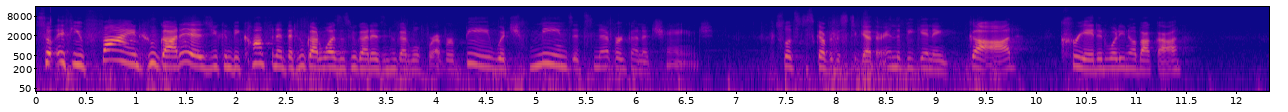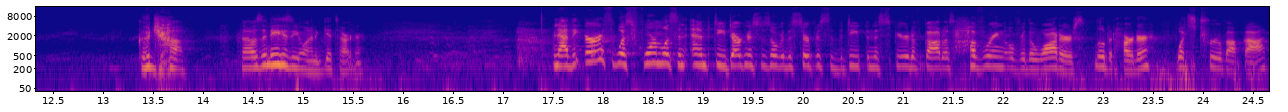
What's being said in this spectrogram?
So if you find who God is, you can be confident that who God was is who God is and who God will forever be, which means it's never going to change. So let's discover this together. In the beginning, God created. What do you know about God? Good job. That was an easy one. It gets harder. Now, the earth was formless and empty. Darkness was over the surface of the deep, and the Spirit of God was hovering over the waters. A little bit harder. What's true about God?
